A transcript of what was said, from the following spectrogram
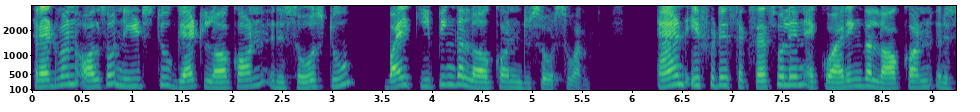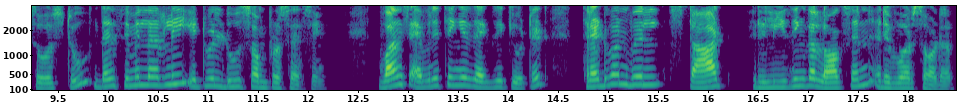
thread 1 also needs to get lock on resource 2 while keeping the lock on resource 1. And if it is successful in acquiring the lock on resource 2, then similarly it will do some processing. Once everything is executed, thread 1 will start releasing the locks in reverse order.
